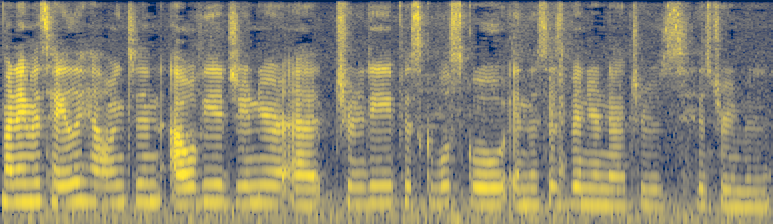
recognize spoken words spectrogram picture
My name is Haley Howington. I will be a junior at Trinity Episcopal School, and this has been your Natchez History Minute.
